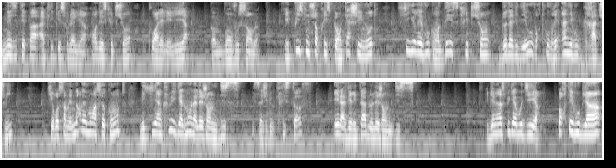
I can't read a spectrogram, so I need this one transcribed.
N'hésitez pas à cliquer sur le lien en description pour aller les lire comme bon vous semble. Et puisqu'une surprise peut en cacher une autre, figurez-vous qu'en description de la vidéo, vous retrouverez un ebook gratuit qui ressemble énormément à ce conte, mais qui inclut également la légende 10. Il s'agit de Christophe et la véritable légende 10. Eh bien, il ne reste plus qu'à vous dire, portez-vous bien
